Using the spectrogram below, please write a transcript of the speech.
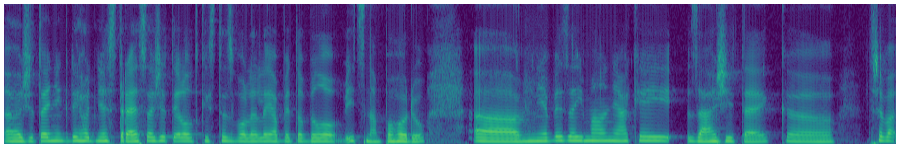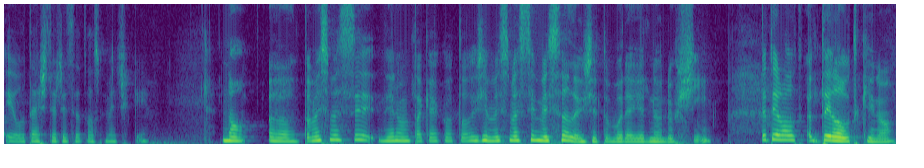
eh, že to je někdy hodně stres a že ty loutky jste zvolili, aby to bylo víc na pohodu. Eh, mě by zajímal nějaký zážitek, eh, třeba i u té 48. No, to my jsme si jenom tak jako to, že my jsme si mysleli, že to bude jednodušší. Ty loutky. Ty loutky, no.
